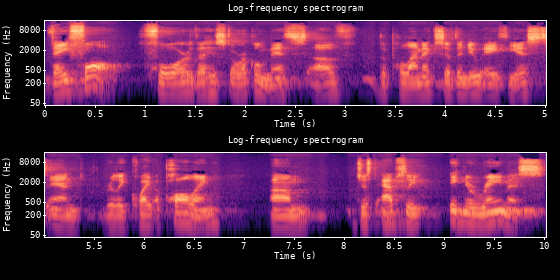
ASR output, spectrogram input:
they fall for the historical myths of the polemics of the new atheists and really quite appalling, um, just absolutely ignoramus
